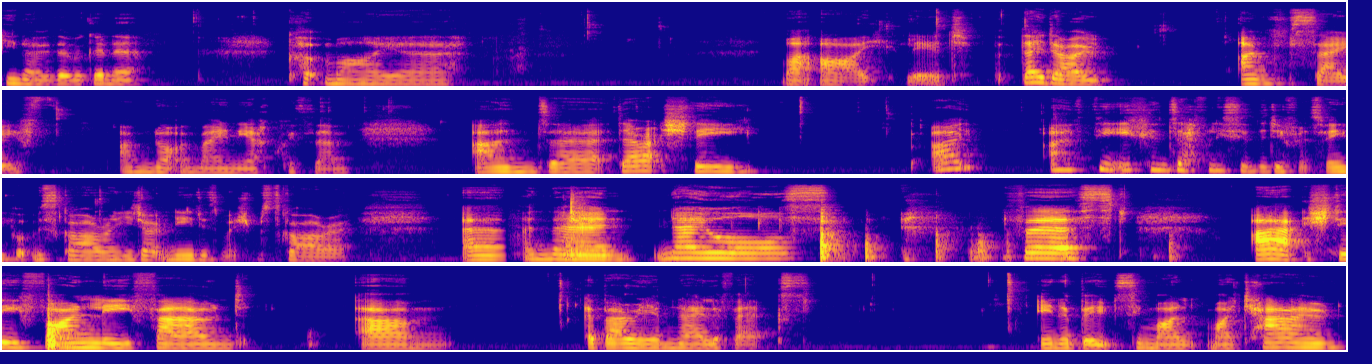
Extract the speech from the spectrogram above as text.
you know, they were going to cut my uh, my eyelid, but they don't. I'm safe. I'm not a maniac with them, and uh, they're actually, I I think you can definitely see the difference when you put mascara on. You don't need as much mascara, uh, and then nails. First, I actually finally found um, a Barry M Nail Effects in a boots in my, my town.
